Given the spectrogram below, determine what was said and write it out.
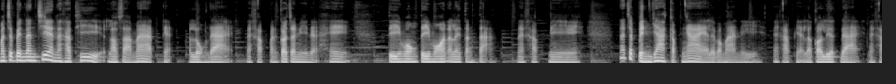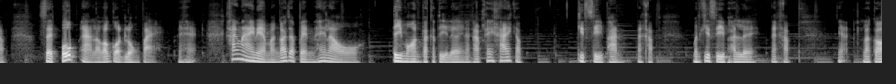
มันจะเป็นดันเจียนนะครับที่เราสามารถเนี่ยมาลงได้นะครับ มันก็จะมีเนี่ยให้ ตีมงตีมอนอะไรต่างๆนะครับ มีน่าจะเป็นยากกับง่ายอะไรประมาณนี้นะครับเนี่ยเราก็เลือกได้นะครับ เสร็จปุ๊บอะเราก็กดลงไปนะฮะข้างในเนี่ยมันก็จะเป็นให้เราตีมอนปกติเลยนะครับ คล้ายๆกับกิจสี่พันนะครับเหมือนกิจสี่พันเลยนะครับเนี่ยแล้วก็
